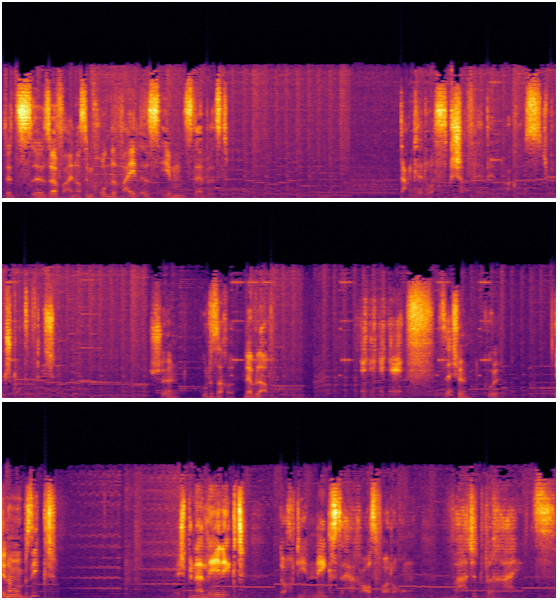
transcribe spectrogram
Setzt äh, Surfer ein, aus dem Grunde, weil es eben Stab ist. Danke, du hast es geschafft, LP Markus. Ich bin stolz auf dich. Schön. Gute Sache. Level up. Sehr schön. Cool. Den haben wir besiegt. Ich bin erledigt. Doch die nächste Herausforderung wartet bereits.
